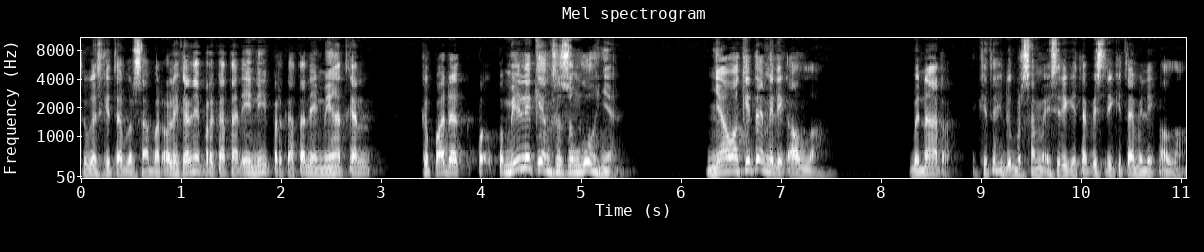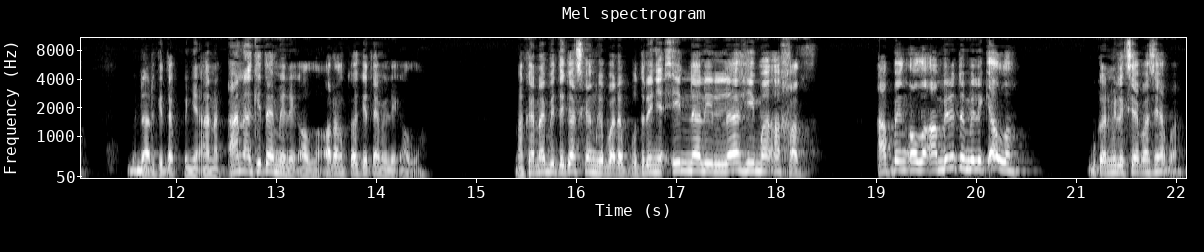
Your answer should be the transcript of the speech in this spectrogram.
Tugas kita bersabar. Oleh karena perkataan ini perkataan yang mengingatkan kepada pemilik yang sesungguhnya. Nyawa kita milik Allah. Benar, kita hidup bersama istri kita, istri kita milik Allah. Benar kita punya anak, anak kita milik Allah, orang tua kita milik Allah. Maka Nabi tegaskan kepada putrinya, "Inna lillahi ma akhadh." Apa yang Allah ambil itu milik Allah, bukan milik siapa-siapa.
